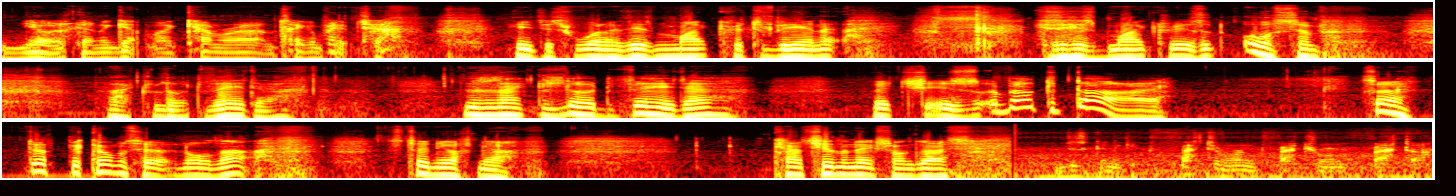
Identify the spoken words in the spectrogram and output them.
He knew I was going to get my camera out and take a picture. He just wanted his micro to be in it. Because his micro is an awesome, like Lord Vader. Like Lord Vader, which is about to die. So, death becomes her and all that. Let's turn you off now. Catch you in the next one, guys. I'm just going to get fatter and fatter and fatter.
